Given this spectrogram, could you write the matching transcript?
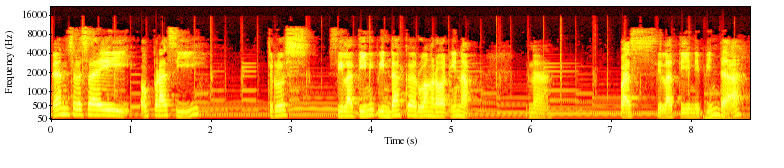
Dan selesai operasi terus si Lati ini pindah ke ruang rawat inap. Nah, pas si Lati ini pindah,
